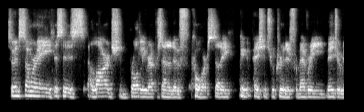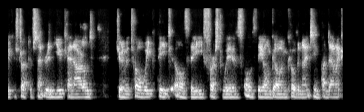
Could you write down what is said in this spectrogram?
So, in summary, this is a large and broadly representative cohort study looking at patients recruited from every major reconstructive centre in the UK and Ireland during the 12 week peak of the first wave of the ongoing COVID 19 pandemic.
